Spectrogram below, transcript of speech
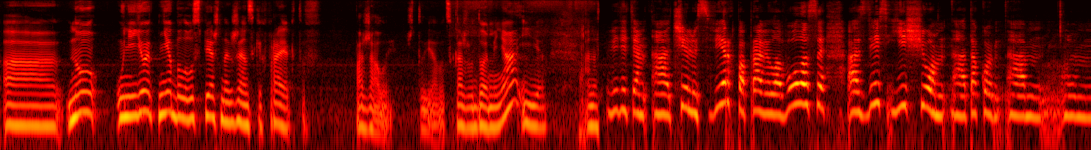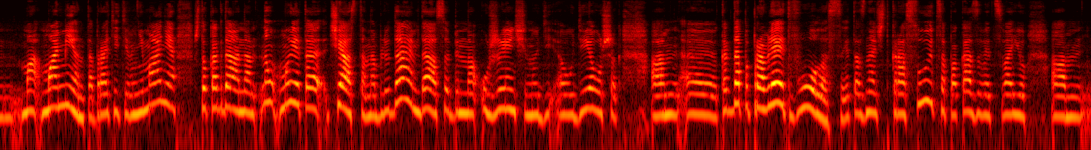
э, но у нее не было успешных женских проектов, пожалуй, что я вот скажу до меня, и. Видите, а, челюсть вверх, поправила волосы. А здесь еще а, такой момент, обратите внимание, что когда она, ну, мы это часто наблюдаем, да, особенно у женщин, у девушек, э, когда поправляет волосы, это значит красуется, показывает свою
